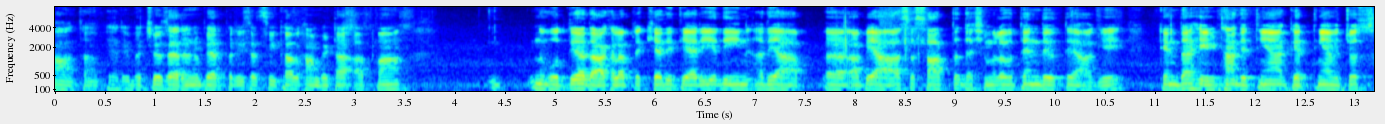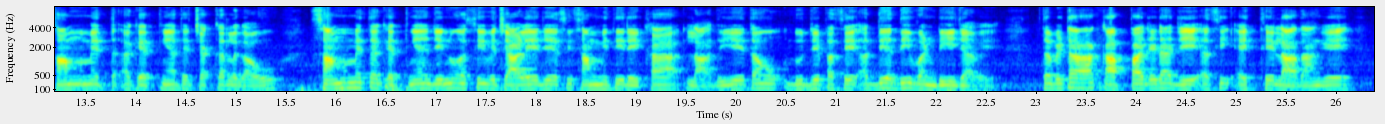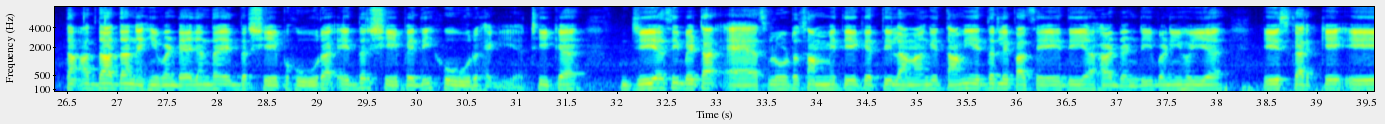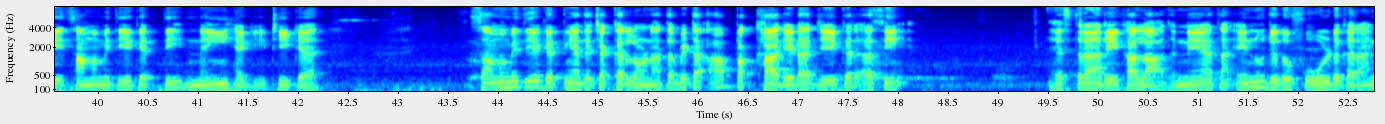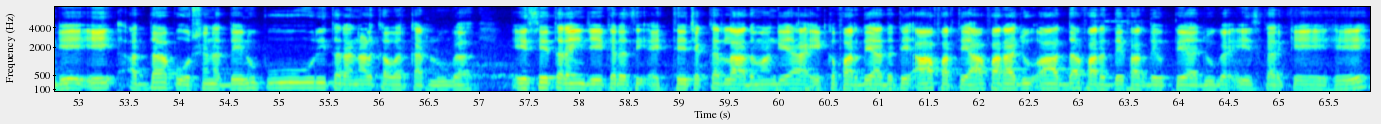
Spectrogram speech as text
ਹਾਂ ਤਾਂ ਪਿਆਰੇ ਬੱਚਿਓ ਸਾਰਿਆਂ ਨੂੰ ਪਿਆਰ ਭਰੀ ਸਤਿ ਸ੍ਰੀ ਅਕਾਲ। ਹਾਂ ਬੇਟਾ ਆਪਾਂ ਨਵੋਦਿਆ ਦਾਖਲਾ ਪ੍ਰੀਖਿਆ ਦੀ ਤਿਆਰੀ ਅਧੀਨ ਅਧਿਆਪ ਅ, ਅਭਿਆਸ 7.3 ਦੇ ਉੱਤੇ ਆ ਗਏ। ਕਹਿੰਦਾ ਹੇਠਾਂ ਦਿੱਤੀਆਂ ਅਕਿਰਤੀਆਂ ਵਿੱਚੋਂ ਸਮਮਿਤ ਅਕਿਰਤੀਆਂ ਤੇ ਚੱਕਰ ਲਗਾਓ। ਸਮਮਿਤ ਅਕਿਰਤੀਆਂ ਜਿਹਨੂੰ ਅਸੀਂ ਵਿਚਾਲੇ ਜੇ ਅਸੀਂ ਸਮਮਿਤੀ ਰੇਖਾ ਲਾ ਦਈਏ ਤਾਂ ਉਹ ਦੂਜੇ ਪਾਸੇ ਅੱਧੀ ਅੱਧੀ ਵੰਡੀ ਜਾਵੇ। ਤਾਂ ਬੇਟਾ ਆਹ ਕੱਪ ਜਿਹੜਾ ਜੇ ਅਸੀਂ ਇੱਥੇ ਲਾ ਦਾਂਗੇ ਤਾਂ ਅੱਧਾ ਅੱਧਾ ਨਹੀਂ ਵੰਡਿਆ ਜਾਂਦਾ, ਇੱਧਰ ਸ਼ੇਪ ਹੋਰ ਆ, ਇੱਧਰ ਸ਼ੇਪ ਇਹਦੀ ਹੋਰ ਹੈਗੀ ਆ, ਠੀਕ ਹੈ? ਜੇ ਅਸੀਂ ਬੇਟਾ ਐਸ ਲੋਟ ਸਮਮਿਤੀ ਇਕੱਤੀ ਲਾਵਾਂਗੇ, ਤਾਂ ਵੀ ਇਧਰਲੇ ਪਾਸੇ ਇਹਦੀ ਆਹ ਡੰਡੀ ਬਣੀ ਹੋਈ ਹੈ। ਇਸ ਕਰਕੇ ਇਹ ਸਮਮਿਤੀ ਇਕੱਤੀ ਨਹੀਂ ਹੈਗੀ, ਠੀਕ ਹੈ? ਸਮਮਿਤੀ ਇਕੱਤੀਆਂ ਤੇ ਚੱਕਰ ਲਾਉਣਾ ਤਾਂ ਬੇਟਾ ਆਹ ਪੱਖਾ ਜਿਹੜਾ ਜੇਕਰ ਅਸੀਂ ਇਸ ਤਰ੍ਹਾਂ ਰੇਖਾ ਲਾ ਦਿੰਨੇ ਆ, ਤਾਂ ਇਹਨੂੰ ਜਦੋਂ ਫੋਲਡ ਕਰਾਂਗੇ, ਇਹ ਅੱਧਾ ਪੋਰਸ਼ਨ ਅੱਧੇ ਨੂੰ ਪੂਰੀ ਤਰ੍ਹਾਂ ਨਾਲ ਕਵਰ ਕਰ ਲੂਗਾ ਇਸੇ ਤਰ੍ਹਾਂ ਹੀ ਜੇਕਰ ਅਸੀਂ ਇੱਥੇ ਚੱਕਰ ਲਾ ਦਵਾਂਗੇ ਆ ਇੱਕ ਫਰ ਦੇ ਅੱਧ ਤੇ ਆ ਫਰ ਤੇ ਆ ਫਰ ਆ ਜੂ ਆ ਅੱਧਾ ਫਰ ਦੇ ਫਰ ਦੇ ਉੱਤੇ ਆ ਜੂਗਾ। ਇਸ ਕਰਕੇ ਇਹ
